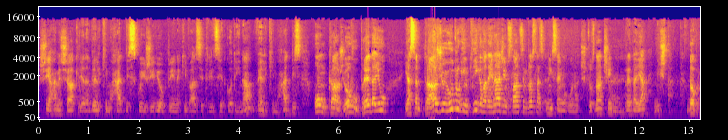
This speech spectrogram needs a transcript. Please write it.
Šija Ahmed Šakir, jedan veliki muhaddis koji je živio prije neki 20-30 godina, veliki muhaddis, on kaže ovu predaju, ja sam tražio i u drugim knjigama da je nađem s lancem prenosilaca, nisam je mogu naći. Što znači predaja ništa. Dobro,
